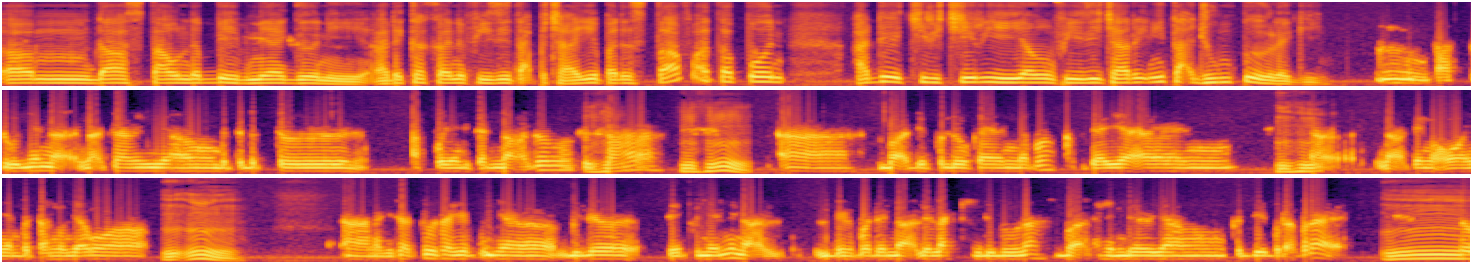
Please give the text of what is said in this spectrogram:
um, dah setahun lebih berniaga ni. Adakah kerana Fizi tak percaya pada staff ataupun ada ciri-ciri yang Fizi cari ni tak jumpa lagi? Hmm, patutnya nak nak cari yang betul-betul apa yang kita nak tu susah lah. Mhm. Ah, sebab dia perlukan apa kepercayaan Mhm. nak nak tengok orang yang bertanggungjawab. Mhm. Ah, lagi satu saya punya bila saya punya ni nak lebih kepada nak lelaki dululah sebab handle yang kerja berat-berat. Hmm. So,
